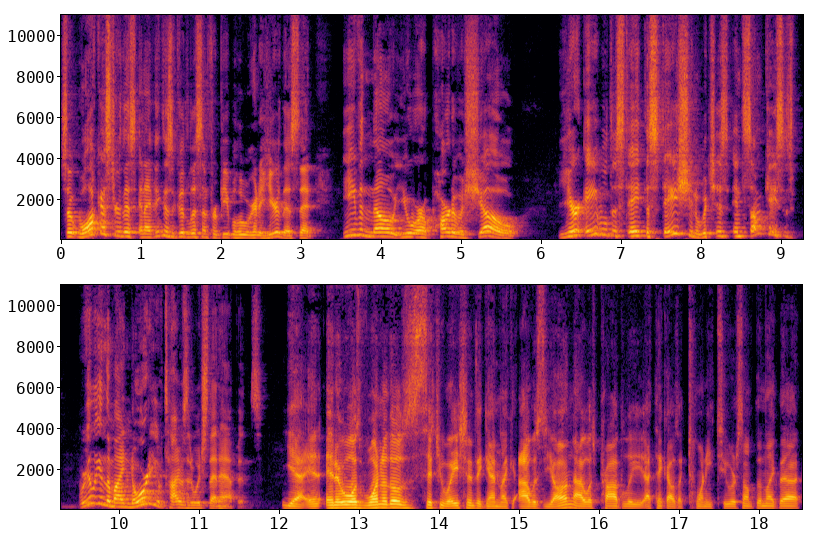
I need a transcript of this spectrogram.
So, walk us through this. And I think this is a good listen for people who are going to hear this that even though you are a part of a show, you're able to stay at the station, which is in some cases really in the minority of times in which that happens. Yeah, and, and it was one of those situations again, like I was young. I was probably, I think I was like 22 or something like that,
